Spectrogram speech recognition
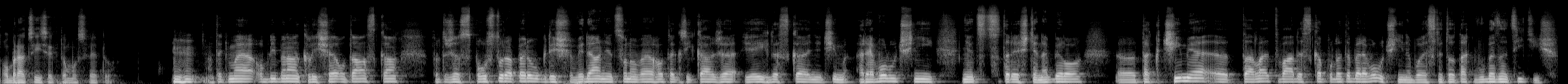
obrací se k tomu světu. Mm-hmm. A teď moje oblíbená kliše otázka, protože spoustu raperů, když vydá něco nového, tak říká, že jejich deska je něčím revoluční, něco, co tady ještě nebylo. Eh, tak čím je eh, tahle tvá deska podle tebe revoluční, nebo jestli to tak vůbec necítíš?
